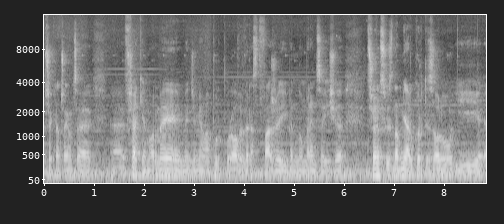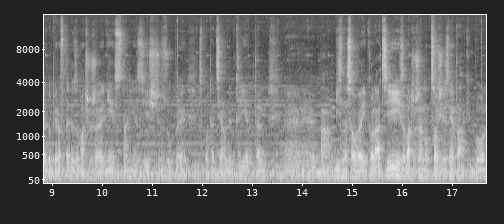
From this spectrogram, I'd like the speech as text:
przekraczające e, wszelkie normy, będzie miała purpurowy wyraz twarzy i będą ręce jej się trzęsły z nadmiaru kortyzolu i dopiero wtedy zobaczy, że nie jest w stanie zjeść zupy z potencjalnym klientem e, na biznesowej kolacji i zobaczy, że no coś jest nie tak, bo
